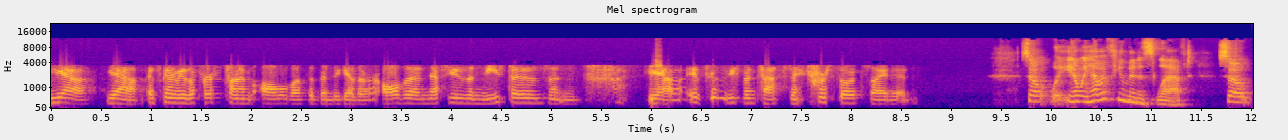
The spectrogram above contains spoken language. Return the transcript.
Yeah, yeah. It's going to be the first time all of us have been together. All the nephews and nieces, and yeah, it's going to be fantastic. We're so excited. So you know, we have a few minutes left. So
